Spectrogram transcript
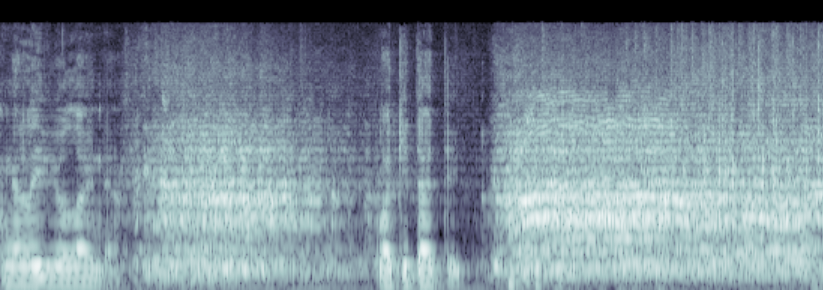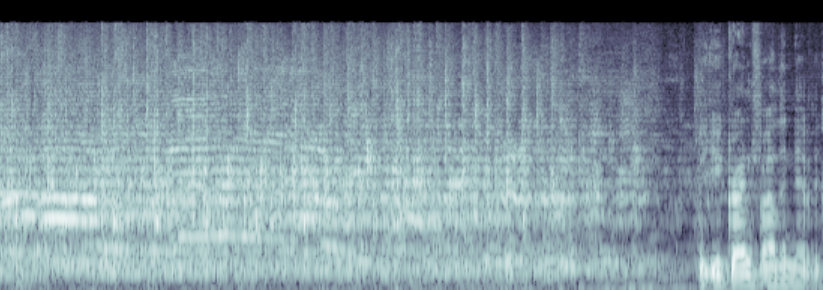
I'm to leave you alone now. Like your dad did. Your grandfather never did.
